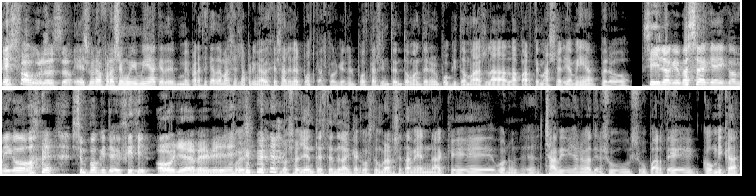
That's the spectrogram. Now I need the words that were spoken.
es fabuloso. Es una frase muy mía que de- me parece que además es la primera vez que sale en el podcast, porque en el podcast intento mantener un poquito más la, la parte más seria mía, pero Sí, lo que pasa que conmigo es un poquito difícil. Oh yeah, baby. pues los oyentes tendrán que acostumbrarse también a que, bueno, el Xavi Villanueva tiene su, su parte cómica.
